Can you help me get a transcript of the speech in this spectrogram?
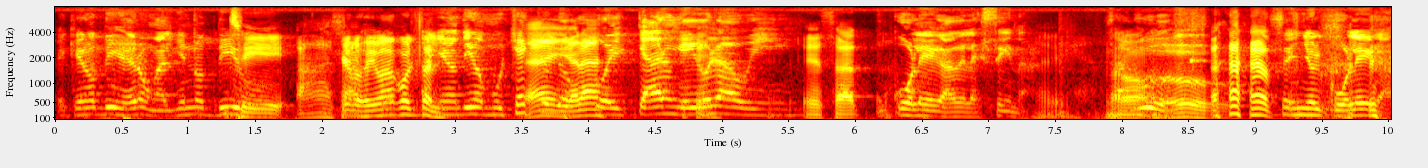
Es que nos dijeron, alguien nos dijo. Sí, ah, Que los iban a cortar. Alguien nos dijo, muchachos, Ay, lo ya la- cortaron, que yo la vi. Exacto. Un colega de la escena. Saludos. No. Señor colega.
